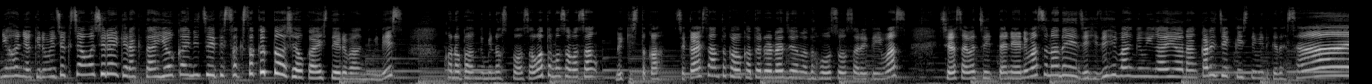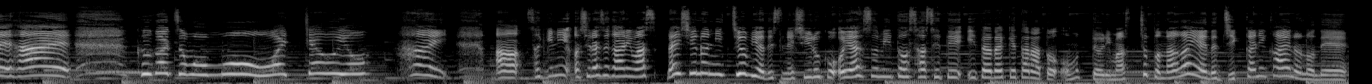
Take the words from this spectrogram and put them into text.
日本におけるめちゃくちゃ面白いキャラクター妖怪についてサクサクっと紹介している番組です。この番組のスポンサーはともさまさん、歴史とか世界遺産とかを語るラジオなど放送されています。詳細はツイッターにありますので、ぜひぜひ番組概要欄からチェックしてみてください。はい。9月ももう終わっちゃうよ。はい。あ、先にお知らせがあります。来週の日曜日はですね、収録お休みとさせていただけたらと思っております。ちょっと長い間実家に帰るので、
